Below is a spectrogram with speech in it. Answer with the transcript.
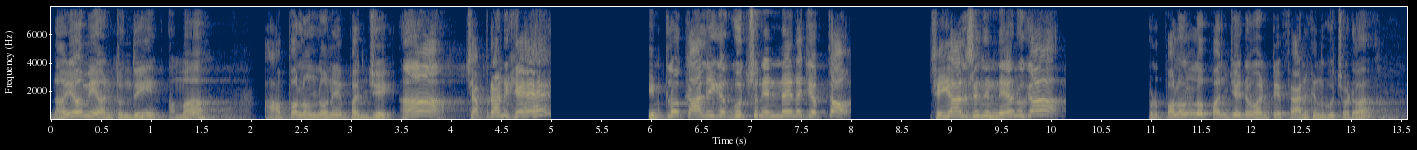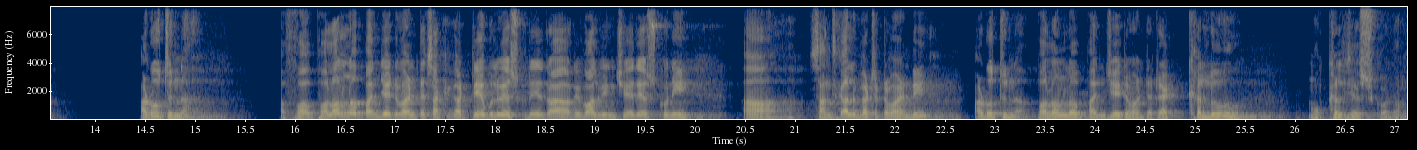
నయోమి అంటుంది అమ్మా ఆ పొలంలోనే పనిచేయి ఆ, చెప్పడానికే? ఇంట్లో ఖాళీగా కూర్చుని ఎన్నైనా చెప్తావు. చేయాల్సింది నేనుగా. ఇప్పుడు పొలంలో పనిచేయడం అంటే ఫ్యాన్ కింద కూర్చోడవా అడుగుతున్నా. పొలంలో పనిచేయడం అంటే చక్కగా టేబుల్ వేసుకుని రివాల్వింగ్ చైర్ వేసుకుని సంతకాలు పెట్టడం అండి? అడుగుతున్నా. పొలంలో పనిచేయడం అంటే రెక్కలు ముక్కలు చేసుకోవడం.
